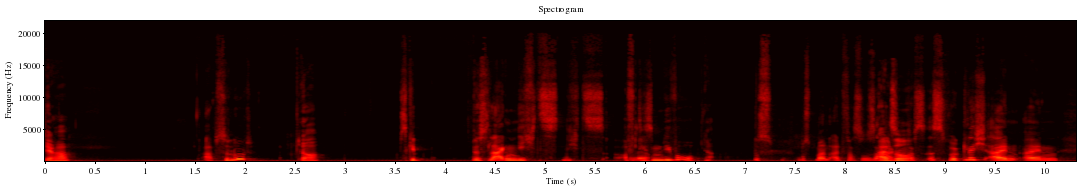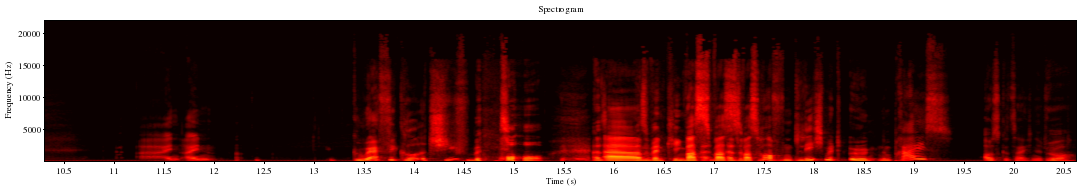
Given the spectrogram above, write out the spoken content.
Ja, absolut. Ja. Es gibt bislang nichts, nichts auf Ja. diesem Niveau. Ja. Das muss man einfach so sagen. Also- das ist wirklich ein, ein, ein, ein Graphical Achievement. Oh. Also, Ähm, also wenn King. was, was, also, was hoffentlich mit irgendeinem Preis ausgezeichnet wird. Ja.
